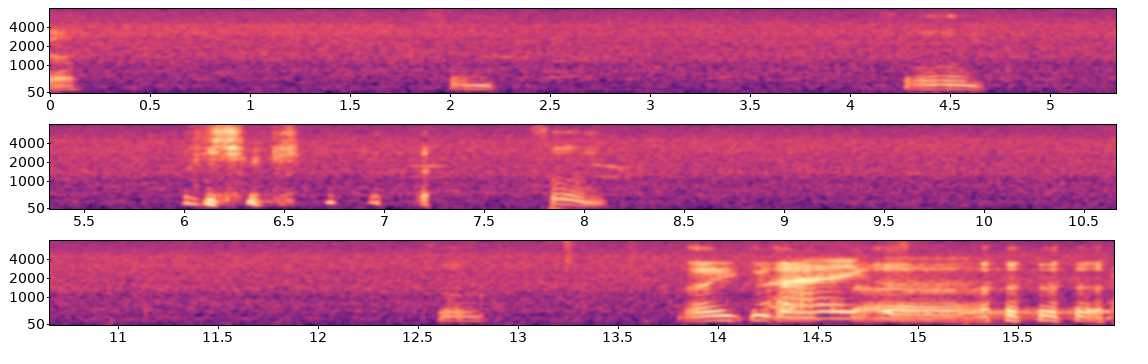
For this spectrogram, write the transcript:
야, 손, 손, 이 새끼, 손, 손. 아이고 잘했다. 아이고.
